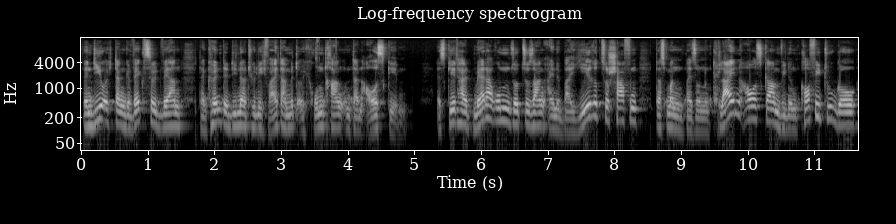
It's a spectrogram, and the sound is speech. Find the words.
wenn die euch dann gewechselt werden, dann könnt ihr die natürlich weiter mit euch rumtragen und dann ausgeben. Es geht halt mehr darum, sozusagen eine Barriere zu schaffen, dass man bei so einen kleinen Ausgaben wie einem Coffee to go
